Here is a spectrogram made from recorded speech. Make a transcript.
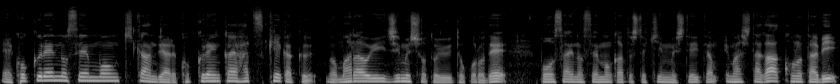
えー国連の専門機関である国連開発計画のマラウイ事務所というところで防災の専門家として勤務していたいましたがこの度、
